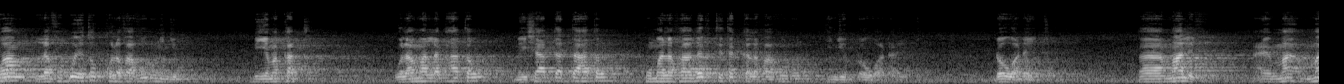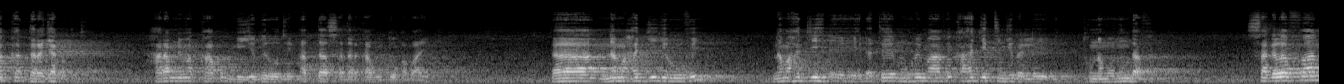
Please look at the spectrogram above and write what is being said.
waan lafa bu'e tokko lafaa fuudhuun hin jiru biyya makkaatti walaa maallaqa haa ta'u meeshaa adda addaa haa ta'u huma lafaa garte takka lafaa fuudhuun hin jiru dhoowwaadha jechuudha dhoowwaadha jechuudha maaliif makka darajaa qabdi haramni makkaa kun biyya birootiin adda sadarkaa guddoo qabaa jechuudha nama hajji jiruu fi nama hajji hidhatee muhrimaa fi ka hajjitti hin jirre illee tun nama hundaaf saglaffaan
